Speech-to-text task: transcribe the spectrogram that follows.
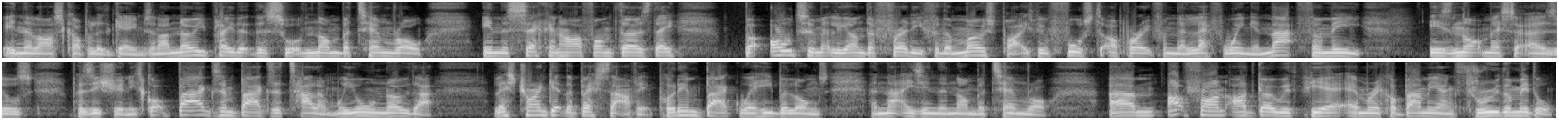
in the last couple of games and I know he played at the sort of number 10 role in the second half on Thursday but ultimately under Freddie for the most part he's been forced to operate from the left wing and that for me is not Mesut Ozil's position. He's got bags and bags of talent. We all know that. Let's try and get the best out of it. Put him back where he belongs, and that is in the number 10 role. Um, up front, I'd go with Pierre Emerick Aubameyang through the middle.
